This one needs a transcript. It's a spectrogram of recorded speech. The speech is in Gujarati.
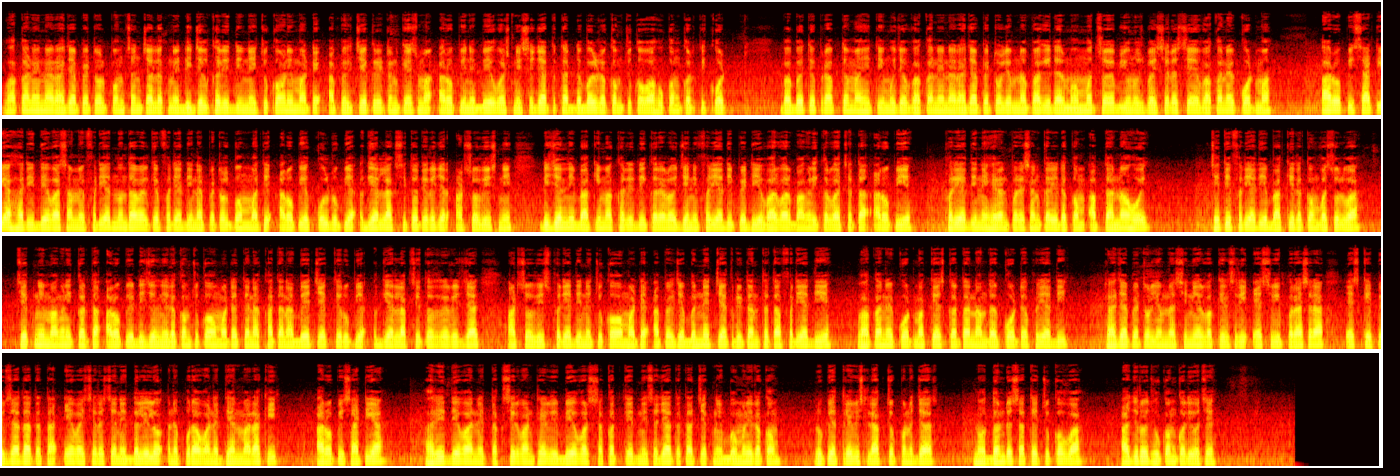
વાંકાનેરના રાજા પેટ્રોલ પંપ સંચાલકને ડીઝલ ખરીદીની ચૂકવણી માટે આપેલ ચેક રિટર્ન કેસમાં આરોપીને બે વર્ષની સજા તથા ડબલ રકમ ચૂકવવા હુકમ કરતી કોર્ટ. બાબતે પ્રાપ્ત માહિતી મુજબ વાંકાનેરના રાજા પેટ્રોલિયમના ભાગીદાર મોહમ્મદ શોએબ યુનુસભાઈ સેરસિયાએ વાંકાનેર કોર્ટમાં આરોપી સાટિયા હરી દેવા સામે ફરિયાદ નોંધાવેલ કે ફરિયાદીના પેટ્રોલ પંપમાંથી આરોપીએ કુલ રૂપિયા અગિયાર લાખ સિત્તોતેર હજાર આઠસો વીસની ડીઝલની બાકીમાં ખરીદી કરેલ જેની ફરિયાદી પેઢીએ વારવાર માંગણી કરવા છતાં આરોપીએ ફરિયાદીને હેરાન પરેશાન કરી રકમ આપતા ન હોય, જેથી ફરિયાદીએ બાકી રકમ વસૂલવા ચેકની માંગણી કરતા આરોપીએ ડીઝલની રકમ ચૂકવવા માટે તેના ખાતાના બે ચેકથી રૂપિયા અગિયાર લાખ સિત્તોતેર હજાર આઠસો વીસ ફરિયાદીને ચૂકવવા માટે આપેલ જે બંને ચેક રિટર્ન થતાં ફરિયાદીએ વાંકાનેર કોર્ટમાં કેસ કરતા નામદાર કોર્ટે ફરિયાદી રાજા પેટ્રોલિયમના સિનિયર વકીલ Shri S V Parasara S K Pirzada તથા એ વાય સરસિયાની દલીલો અને પુરાવાને ધ્યાનમાં રાખી આરોપી સાટિયા, હરિદેવાને તકસીરવાન ઠેરવી બે વર્ષ સખત કેદની સજા તથા ચેકની બમણી રકમ રૂપિયા ત્રેવીસ લાખ ચોપન હજારનો દંડ સાથે ચૂકવવા આજરોજ હુકમ કર્યો છે.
